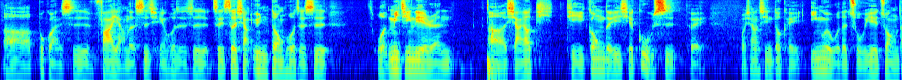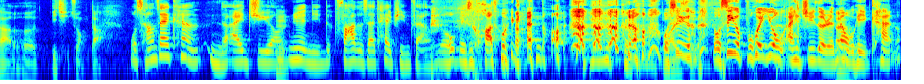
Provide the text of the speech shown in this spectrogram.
呃，不管是发扬的事情，或者是这这项运动，或者是我的秘境猎人呃想要提提供的一些故事，对我相信都可以因为我的主业壮大而一起壮大。我常在看你的 IG 哦，嗯因为你的发的实在太频繁了，我每次滑都会看到。然后我是一个我是一个不会用 IG 的人，嗯但我可以看。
